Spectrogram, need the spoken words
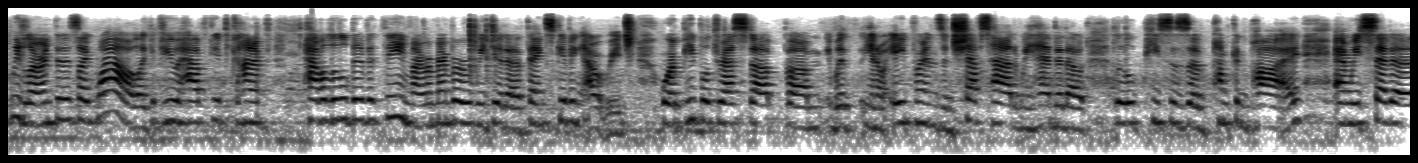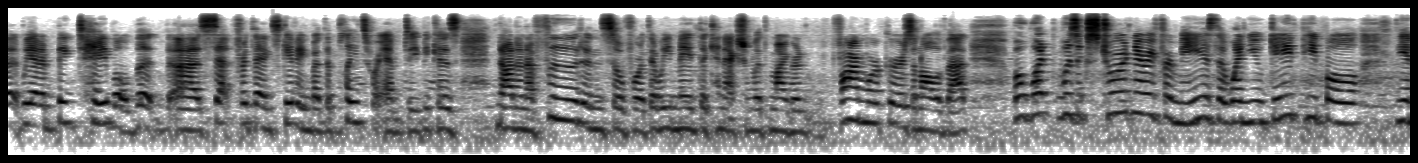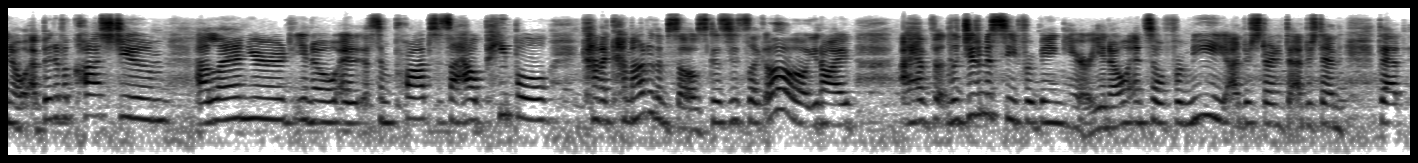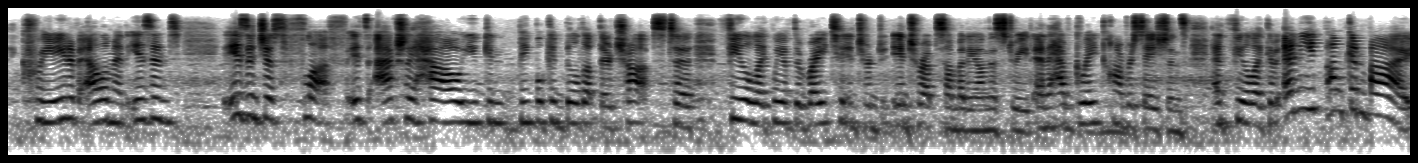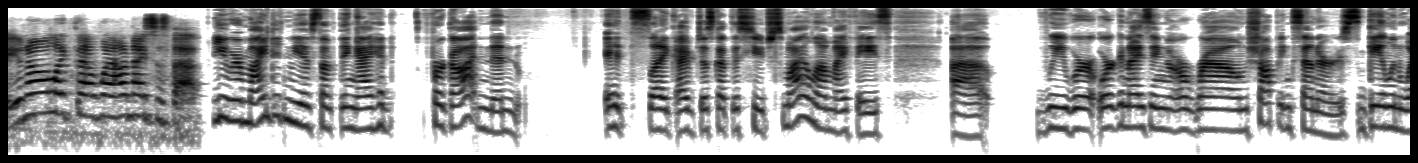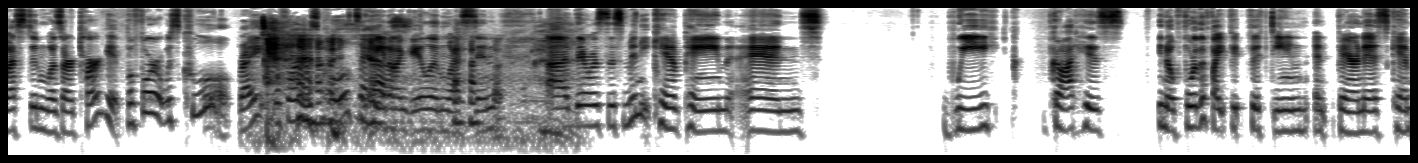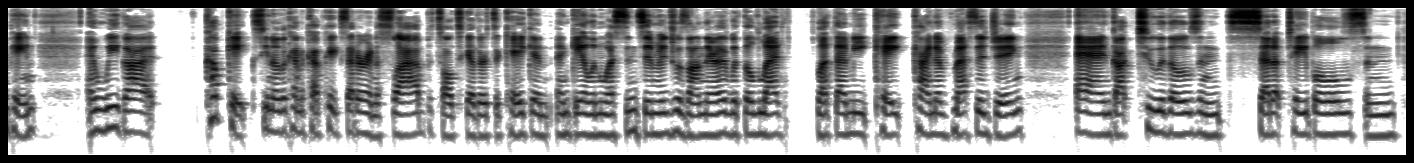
we learned that it's like wow, like if you have if you kind of have a little bit of a theme. I remember we did a Thanksgiving outreach where people dressed up um, with you know aprons and chef's hat, and we handed out little pieces of pumpkin pie, and we set a we had a big table that uh, set for Thanksgiving, but the plates were empty because not enough food and so forth. And we made the connection with migrant farm workers and all of that. But what was extraordinary for me is that when you gave people, you know, a bit of a costume, a lanyard, you know, a, some props, it's how people kind of come out of themselves because it's like, oh, you know, I I have legitimacy for being here, you know? And so for me, understanding to understand that creative element isn't isn't just fluff. It's actually how you can people can build up their chops to feel like we have the right to inter- interrupt somebody on the street and have great conversations and feel like and eat pumpkin pie. You know, like that. Wow, how nice is that? You reminded me of something I had forgotten, and it's like I've just got this huge smile on my face. Uh, we were organizing around shopping centers. Galen Weston was our target before it was cool, right? Before it was cool to yes. hate on Galen Weston. uh, there was this mini campaign, and we got his, you know, for the Fight 15 and Fairness campaign, and we got cupcakes, you know, the kind of cupcakes that are in a slab. It's all together, it's a cake. And, and Galen Weston's image was on there with the let, let them eat cake kind of messaging. And got two of those and set up tables and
